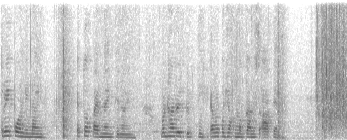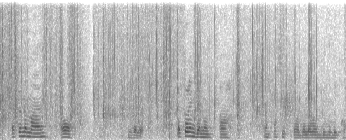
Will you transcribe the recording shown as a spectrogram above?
3.49. Ito, 5.99. 150. Ewan ko dyan kung magkano sa atin. Ito naman, oh, madali. Ito rin ganun. Ah, yung pusit ko, dalawang binili ko.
